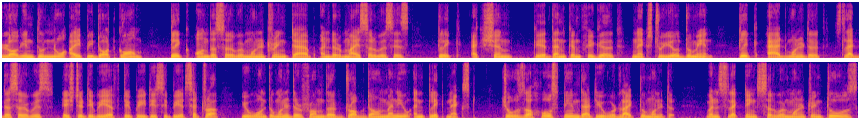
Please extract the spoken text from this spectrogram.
log in to noip.com, click on the server monitoring tab under My Services, click Action, then Configure next to your domain. Click Add Monitor, select the service, HTTP, FTP, TCP, etc. you want to monitor from the drop-down menu and click Next. Choose the host name that you would like to monitor. When selecting server monitoring tools,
